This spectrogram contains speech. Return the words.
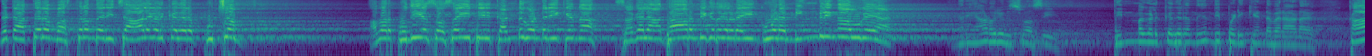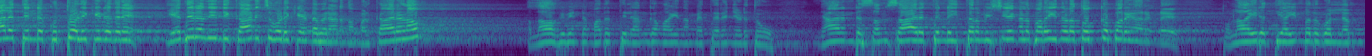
എന്നിട്ട് അത്തരം വസ്ത്രം ധരിച്ച ആളുകൾക്കെതിരെ പുച്ഛം. അവർ പുതിയ സൊസൈറ്റിയിൽ കണ്ടുകൊണ്ടിരിക്കുന്ന സകല അധാർമികതകളുടെയും കൂടെ മിംഗ്ലിംഗ് ആവുകയാണ്. അങ്ങനെയാണ് ഒരു വിശ്വാസി. തിന്മകൾക്കെതിരെ നീന്തി പഠിക്കേണ്ടവനാണ്. കാലത്തിന്റെ കുത്തൊഴുക്കിനെതിരെ എതിരെ നീന്തി കാണിച്ചു കൊടുക്കേണ്ടവരാണ് നമ്മൾ. കാരണം അള്ളാഹുവിന്റെ മതത്തിൽ അംഗമായി നമ്മെ തെരഞ്ഞെടുത്തു. ഞാൻ എന്റെ സംസാരത്തിന്റെ ഇത്തരം വിഷയങ്ങൾ പറയുന്നിടത്തൊക്കെ പറയാറുണ്ട്. തൊള്ളായിരത്തി അയിമ്പത് കൊല്ലം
